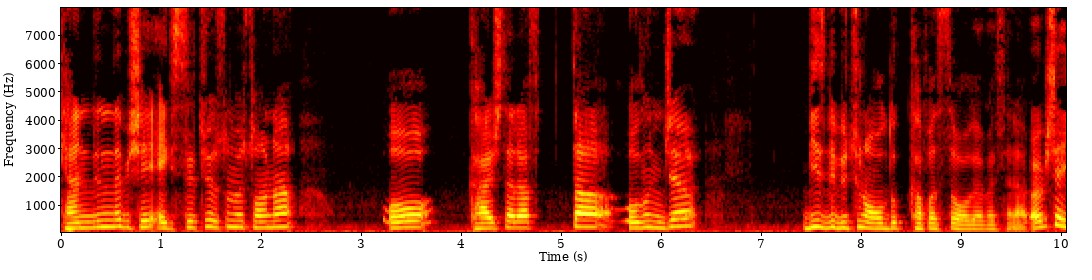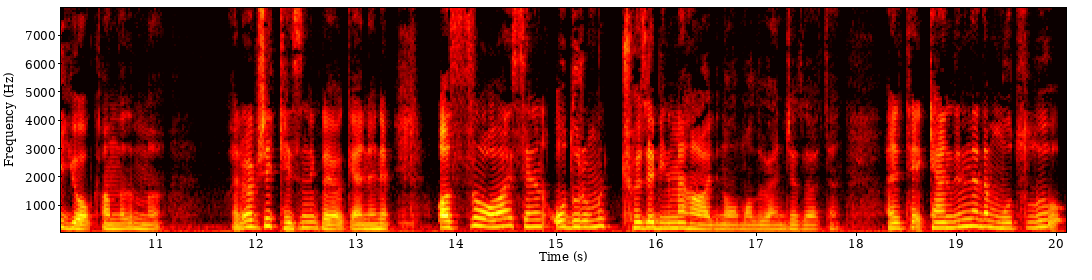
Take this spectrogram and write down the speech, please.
Kendinde bir şey eksiltiyorsun ve sonra o karşı tarafta olunca biz bir bütün olduk kafası oluyor mesela. Öyle bir şey yok anladın mı? Yani öyle bir şey kesinlikle yok. Yani hani asıl olay senin o durumu çözebilme halin olmalı bence zaten. Hani te, kendinle de mutlu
